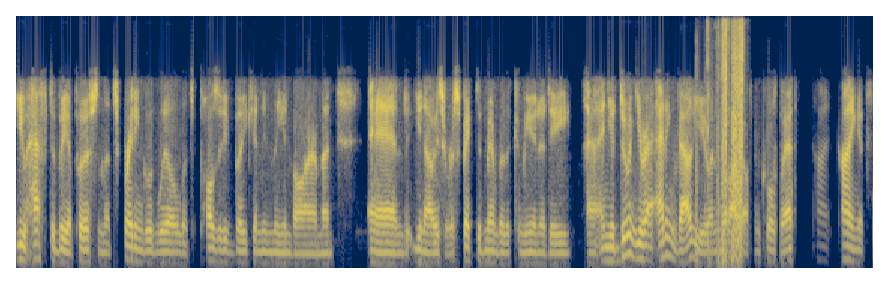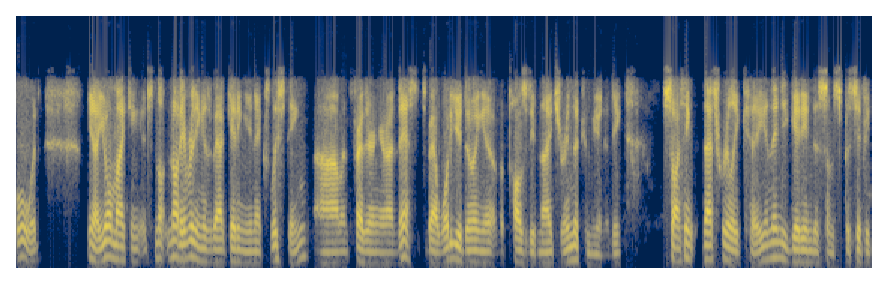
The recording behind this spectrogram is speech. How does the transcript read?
you have to be a person that's spreading goodwill that's positive beacon in the environment and you know is a respected member of the community uh, and you're doing you're adding value and what i often call paying it forward you know, you're making it's not not everything is about getting your next listing um, and feathering your own nest. It's about what are you doing of a positive nature in the community. So I think that's really key. And then you get into some specific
